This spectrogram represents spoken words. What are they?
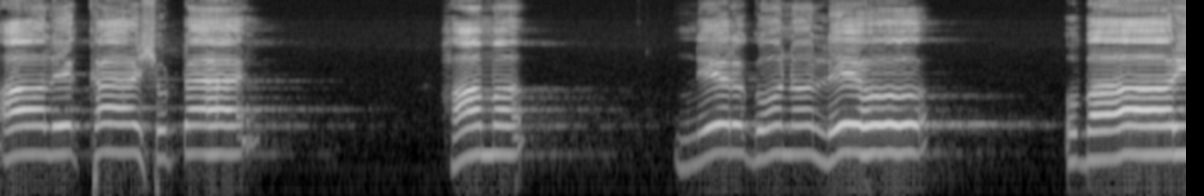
ਆ ਲੇਖਾ ਛੁਟੈ ਹਮ ਨਿਰਗੁਣ ਲੇਹੋ ਉਬਾਰੀ।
